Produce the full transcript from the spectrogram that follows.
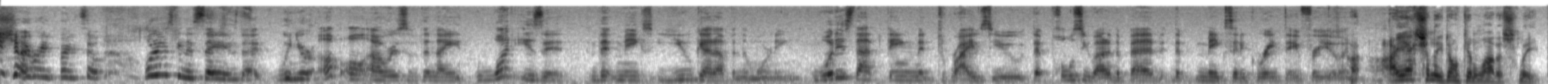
yeah, right, right. So, what I was going to say is that when you're up all hours of the night, what is it that makes you get up in the morning? What is that thing that drives you, that pulls you out of the bed, that makes it a great day for you? I, I actually don't get a lot of sleep.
